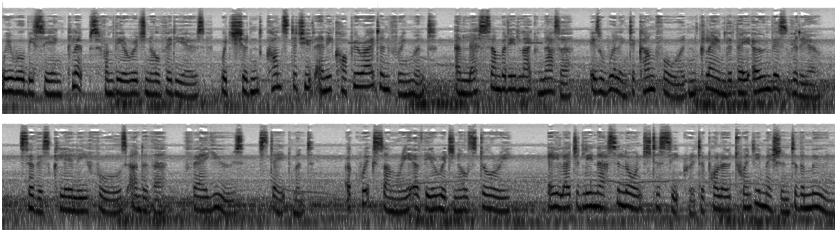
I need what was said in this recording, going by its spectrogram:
We will be seeing clips from the original videos, which shouldn't constitute any copyright infringement, unless somebody like NASA is willing to come forward and claim that they own this video. So this clearly falls under the fair use statement. A quick summary of the original story. Allegedly NASA launched a secret Apollo 20 mission to the moon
